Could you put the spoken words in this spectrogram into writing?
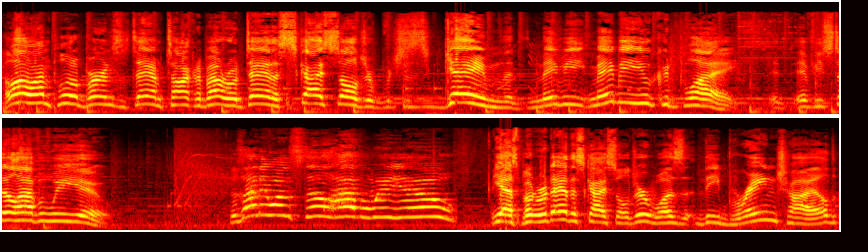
Hello, I'm Pluto Burns. Today I'm talking about Rodea the Sky Soldier, which is a game that maybe maybe you could play if you still have a Wii U. Does anyone still have a Wii U? Yes, but Rodea the Sky Soldier was the brainchild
